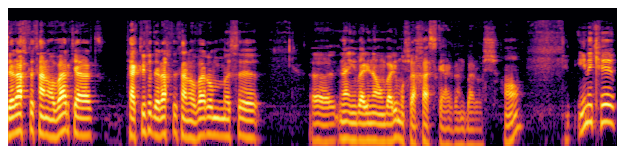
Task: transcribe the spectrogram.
درخت تناور کرد. تکلیف درخت تناور رو مثل نه اینوری نه اونوری مشخص کردن براش ها. اینه که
